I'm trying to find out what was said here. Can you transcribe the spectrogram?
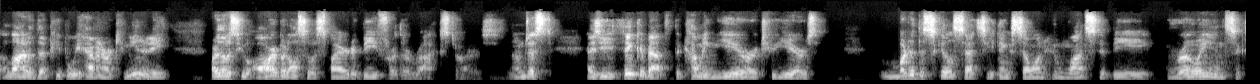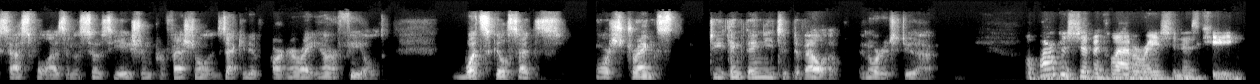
a lot of the people we have in our community are those who are, but also aspire to be further rock stars. I'm just, as you think about the coming year or two years, what are the skill sets you think someone who wants to be growing and successful as an association professional executive partner right in our field what skill sets or strengths do you think they need to develop in order to do that well partnership and collaboration is key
